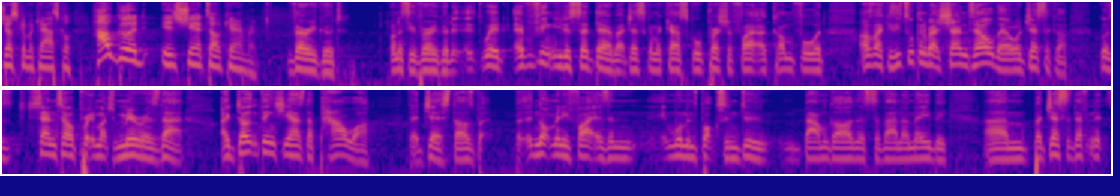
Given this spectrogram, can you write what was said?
Jessica McCaskill. How good is Chantel Cameron? Very good. Honestly, very good. It's weird. Everything you just said there about Jessica McCaskill, pressure fighter, come forward. I was like, is he talking about Chantel there or Jessica? Because Chantel pretty much mirrors that. I don't think she has the power that Jess does, but, but not many fighters in, in women's boxing do. Baumgardner, Savannah, maybe. Um, but Jessica definitely,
